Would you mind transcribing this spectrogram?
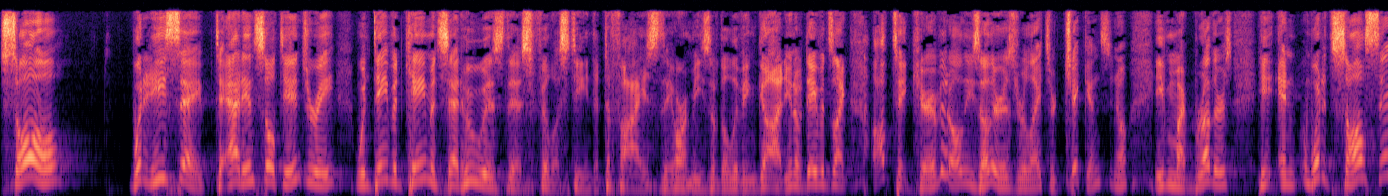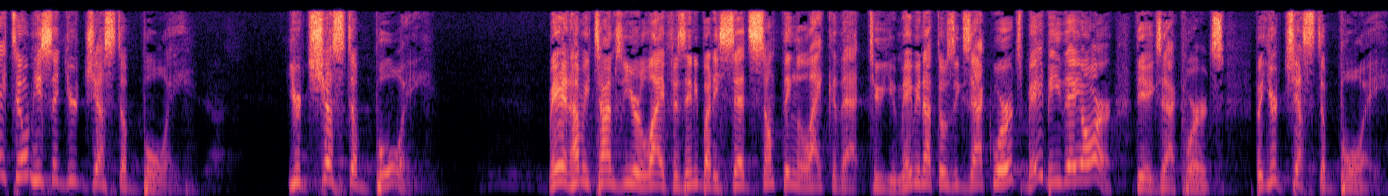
Saul what did he say? To add insult to injury, when David came and said, Who is this Philistine that defies the armies of the living God? You know, David's like, I'll take care of it. All these other Israelites are chickens, you know, even my brothers. He, and what did Saul say to him? He said, You're just a boy. You're just a boy. Man, how many times in your life has anybody said something like that to you? Maybe not those exact words, maybe they are the exact words, but you're just a boy.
